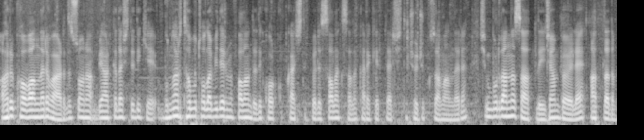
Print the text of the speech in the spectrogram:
Arı kovanları vardı. Sonra bir arkadaş dedi ki bunlar tabut olabilir mi falan dedi. Korkup kaçtık böyle salak salak hareketler işte çocuk zamanları. Şimdi buradan nasıl atlayacağım? Böyle atladım.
